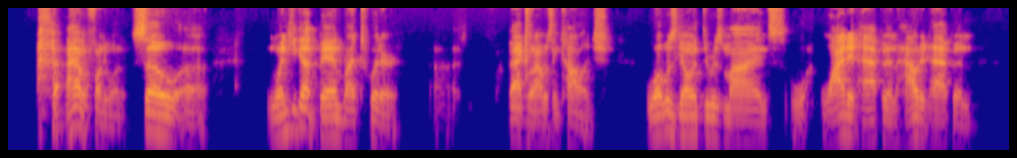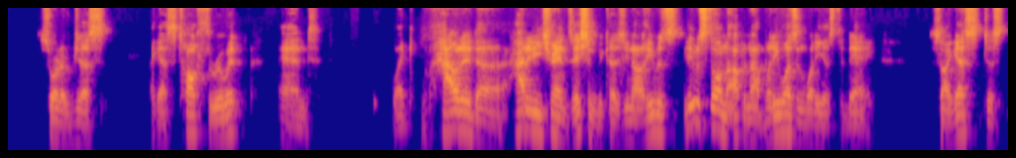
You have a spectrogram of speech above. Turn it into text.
I have a funny one. So uh, when he got banned by Twitter uh, back when I was in college, what was going through his mind? Why did it happen? How did it happen? Sort of just, I guess, talk through it and – like how did uh how did he transition because you know he was he was still on the up and up but he wasn't what he is today so i guess just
